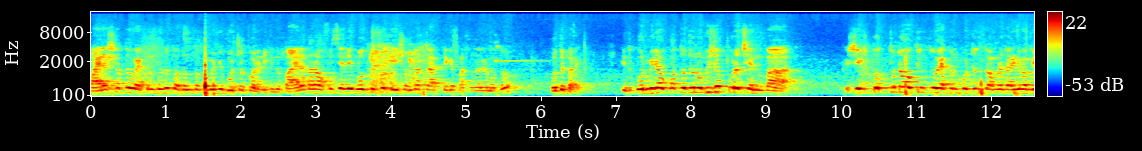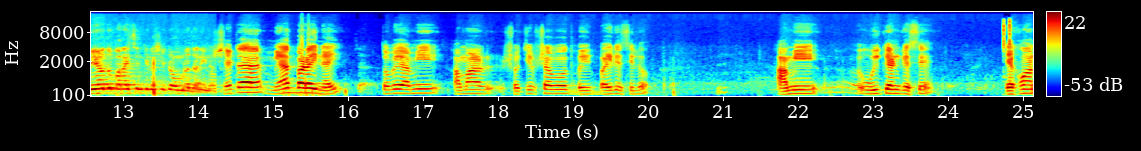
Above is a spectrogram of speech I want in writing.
বাইরের সাথেও এখন পর্যন্ত তদন্ত কমিটি বৈঠক করেনি কিন্তু বাইরে তারা অফিসিয়ালি বলতেছে এই সংখ্যা চার থেকে পাঁচ হাজারের মতো হতে পারে। কিন্তু কর্মীরাও কতজন অভিযোগ করেছেন বা সেই তথ্যটাও কিন্তু এখন পর্যন্ত আমরা জানি না বা মেয়াদও বাড়াইছেন কিনা সেটাও আমরা জানি না। সেটা মেয়াদ বাড়াই নাই তবে আমি আমার সচিব সাহেব বাইরে ছিল। আমি উইকেন্ড গেছে। এখন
